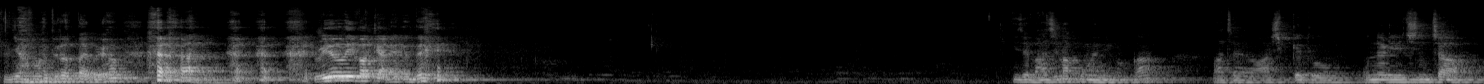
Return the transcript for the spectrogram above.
영어 늘었다고요? really밖에 안 했는데? 이제 마지막 공연인 건가? 맞아요. 아쉽게도 오늘이 진짜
